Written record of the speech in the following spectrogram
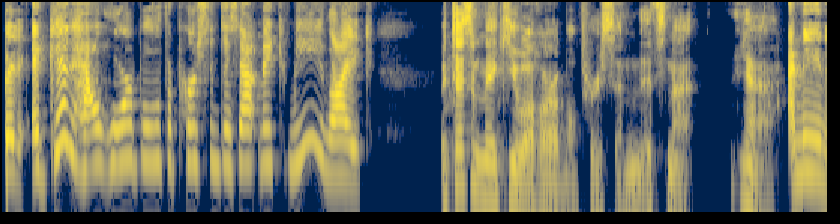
But again, how horrible of a person does that make me? Like, it doesn't make you a horrible person. It's not, yeah. I mean,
